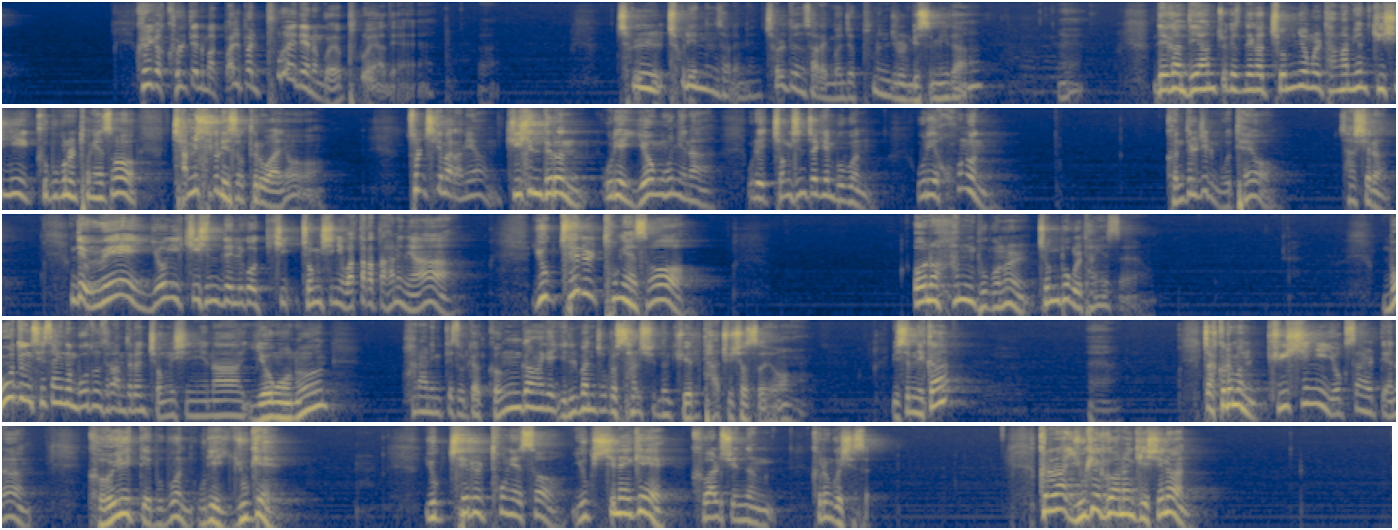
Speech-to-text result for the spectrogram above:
그러니까 그럴 때는 막 빨리빨리 풀어야 되는 거예요. 풀어야 돼. 철, 철 있는 사람이 철든 사람이 먼저 푸는 줄 믿습니다. 예. 내가 내 안쪽에서 내가 점령을 당하면 귀신이 그 부분을 통해서 잠식을 해서 들어와요. 솔직히 말하면 귀신들은 우리의 영혼이나 우리의 정신적인 부분 우리의 혼은 건들지를 못해요. 사실은 근데 왜 영이 귀신 들리고 기, 정신이 왔다 갔다 하느냐 육체를 통해서 어느 한 부분을 정복을 당했어요 모든 세상에 있는 모든 사람들은 정신이나 영혼은 하나님께서 우리가 건강하게 일반적으로 살 수 있는 기회를 다 주셨어요 믿습니까? 네. 자 그러면 귀신이 역사할 때는 거의 대부분 우리의 육에 육체를 통해서 육신에게 거할 수 있는 그런 것이 있어요. 그러나 육에 거하는 귀신은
